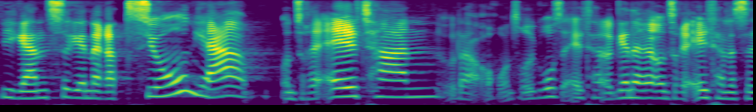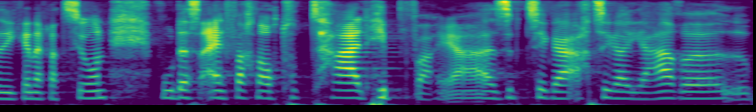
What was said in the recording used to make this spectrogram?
die ganze Generation, ja, unsere Eltern oder auch unsere Großeltern generell unsere Eltern, das ist ja die Generation, wo das einfach noch total hip war, ja, 70er, 80er Jahre,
